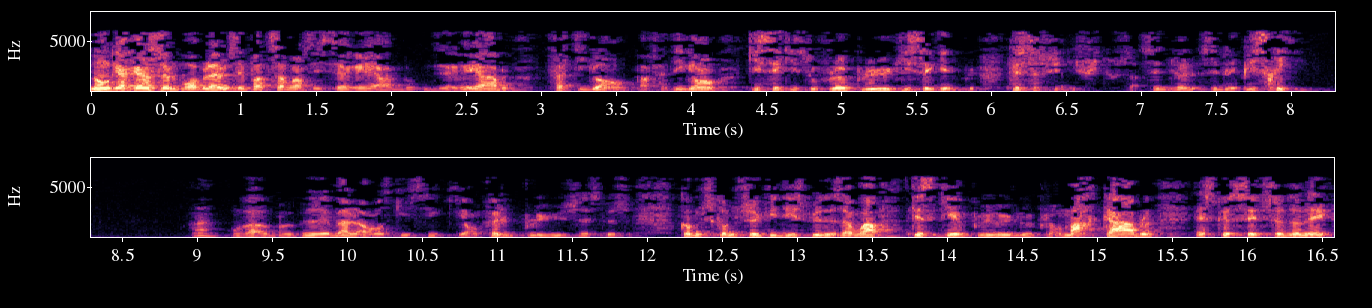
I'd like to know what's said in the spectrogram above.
Donc il n'y a qu'un seul problème, c'est pas de savoir si c'est agréable ou désagréable, fatigant, pas fatigant, qui c'est qui souffle plus, qui c'est qui... Qu'est-ce que ça signifie tout ça? C'est de, l'épicerie. Hein? On va peser balance qui, qui en fait le plus? Est-ce que comme, comme ceux qui disputent de savoir qu'est-ce qui est le plus remarquable? Est-ce que c'est de se donner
